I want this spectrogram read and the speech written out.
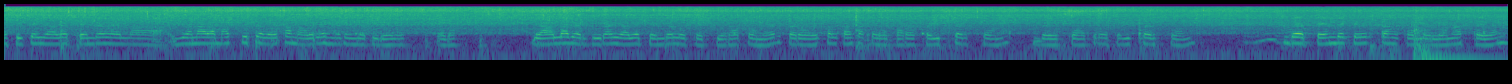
así que ya depende de la yo nada más puse dos zanahorias miren ya tiré dos ya la verdura ya depende de lo que quiera poner pero esto alcanza como para seis personas de cuatro a seis personas. Depende qué tan comelonas sean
